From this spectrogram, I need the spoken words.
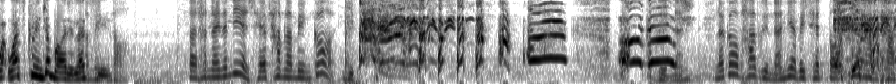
What, what's cringe about it? รา Let's เมง see. ต่อ แต่ทันใดนั้นเนี่ยเชฟทำราเมงก็หยิบ Oh ผืน god! นั้น แล้วก็เอาผ้าผืนนั้นเนี่ยไปเช็ดโต๊ะเพื่อทำพับ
